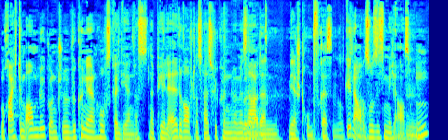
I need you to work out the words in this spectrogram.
Reicht im Augenblick und äh, wir können ihn dann hochskalieren. Das ist eine PLL drauf, das heißt, wir können, wenn wir Würde aber sagen, dann mehr Strom fressen sozusagen. genau, so sieht es nämlich aus. Mhm.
